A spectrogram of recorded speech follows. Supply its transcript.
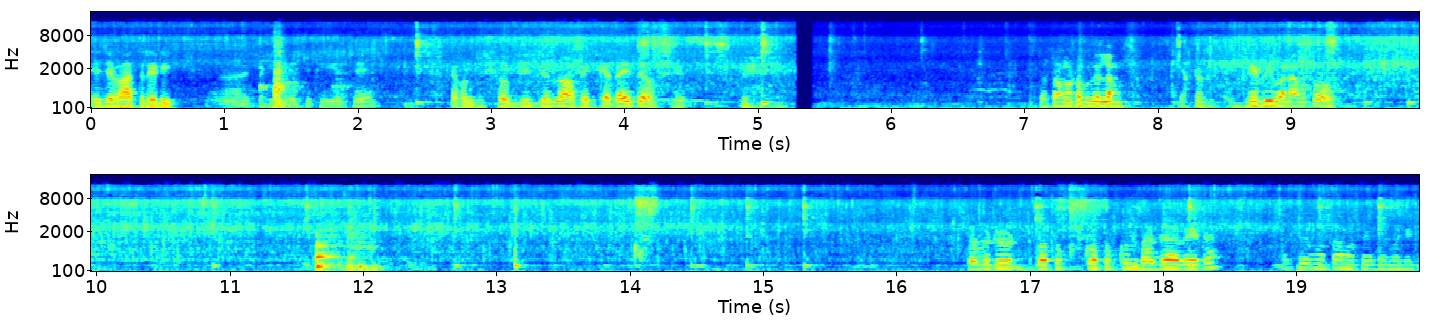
এই যে ভাত রেডি। ঠিক আছে ঠিক আছে। এখন তো সবজির জন্য অপেক্ষা তাই তো? তো টমেটো দিলাম একটু গ্রেভি বানাবো তো। টমেটো কত কতক্ষণ ভাজা হবে এটা? এটা মোটামুটি দু মিনিট।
